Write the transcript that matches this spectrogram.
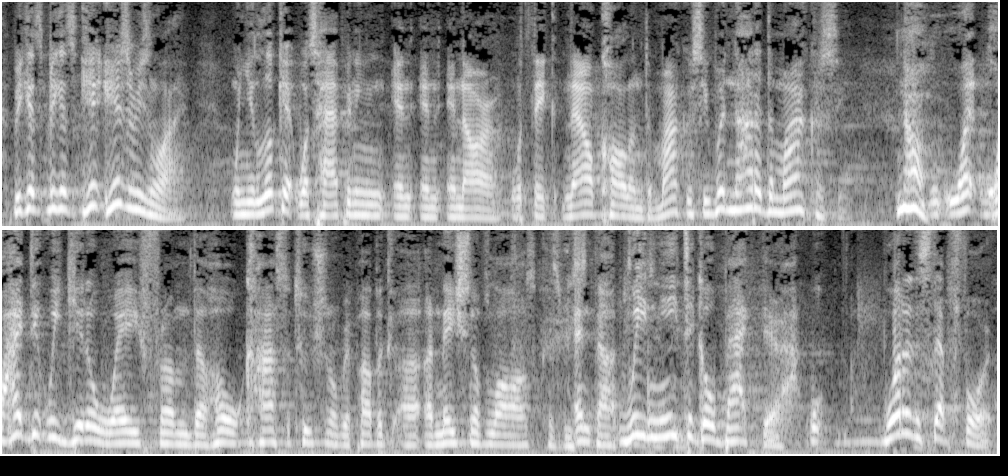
Because because here, here's the reason why. When you look at what's happening in, in, in our what they now call in democracy, we're not a democracy. No. Why, why did we get away from the whole constitutional republic, uh, a nation of laws? 'Cause we and stopped we need to go back there. What are the steps forward?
